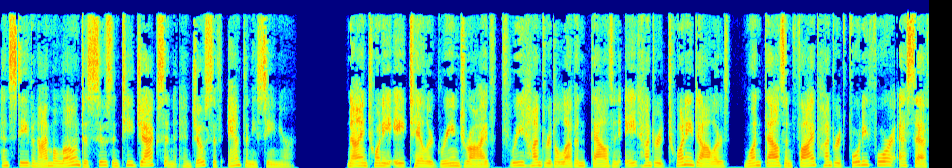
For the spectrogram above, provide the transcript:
and Stephen I. Malone to Susan T. Jackson and Joseph Anthony Sr. 928 Taylor Green Drive, $311,820, 1544 SF,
